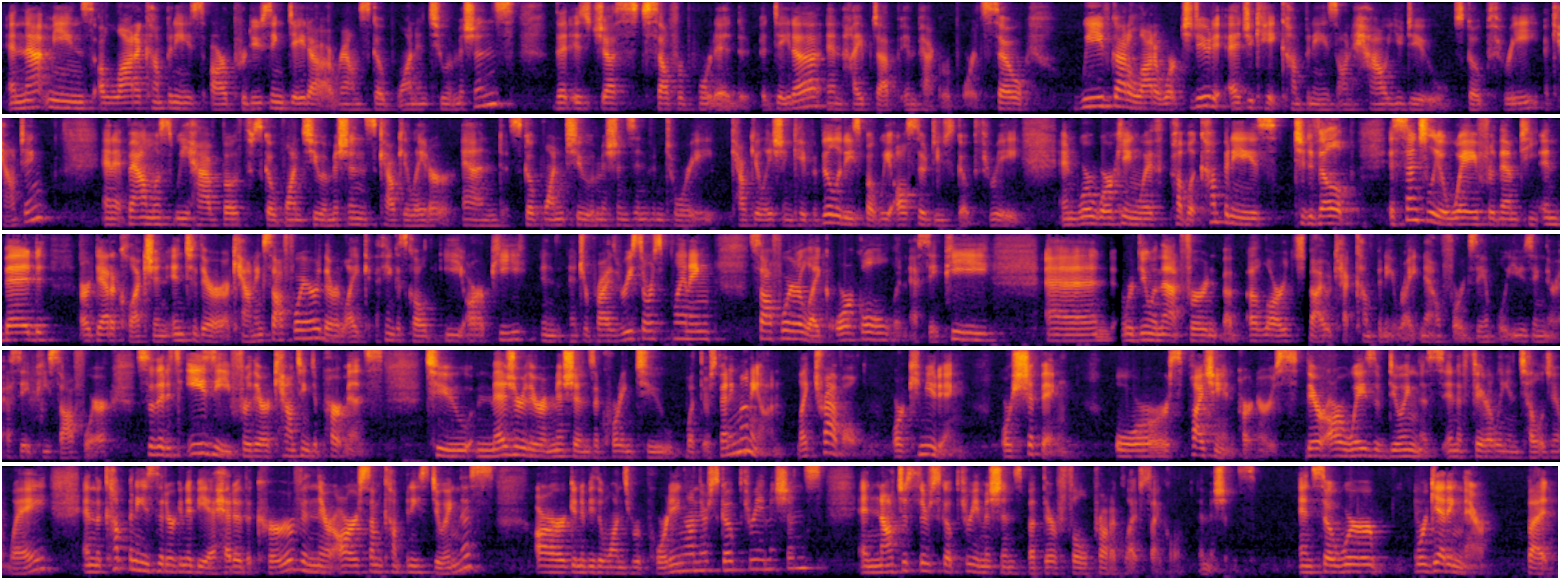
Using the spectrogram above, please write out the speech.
And that means a lot of companies are producing data around scope one and two emissions that is just self reported data and hyped up impact reports. So we've got a lot of work to do to educate companies on how you do scope three accounting. And at Boundless, we have both scope one, two emissions calculator and scope one, two emissions inventory calculation capabilities, but we also do scope three. And we're working with public companies to develop essentially a way for them to embed our data collection into their accounting software. They're like, I think it's called ERP, in Enterprise Resource Planning software, like Oracle and SAP. And we're doing that for a, a, large biotech company right now, for example, using their SAP software so that it's easy for their accounting departments to measure their emissions according to what they're spending money on, like travel or commuting or shipping or supply chain partners. There are ways of doing this in a fairly intelligent way. And the companies that are going to be ahead of the curve, and there are some companies doing this, are going to be the ones reporting on their scope 3 emissions and not just their scope 3 emissions but their full product lifecycle emissions. And so we're we're getting there, but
